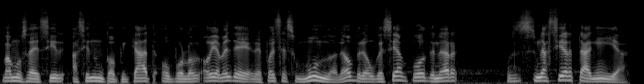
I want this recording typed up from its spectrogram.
vamos a decir, haciendo un copycat o por lo, obviamente después es un mundo, ¿no? Pero aunque sea, puedo tener una cierta guía.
